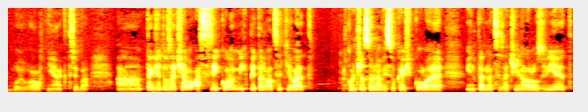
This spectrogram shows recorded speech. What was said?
bojoval nějak třeba. A, takže to začalo asi kolem mých 25 let. Končil jsem na vysoké škole, internet se začínal rozvíjet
